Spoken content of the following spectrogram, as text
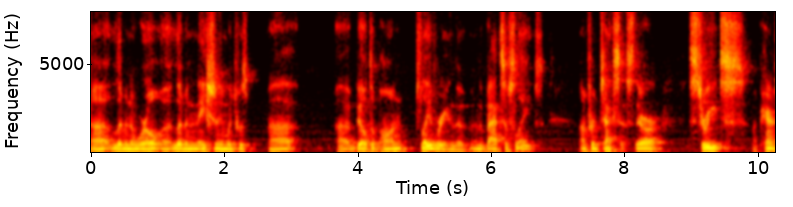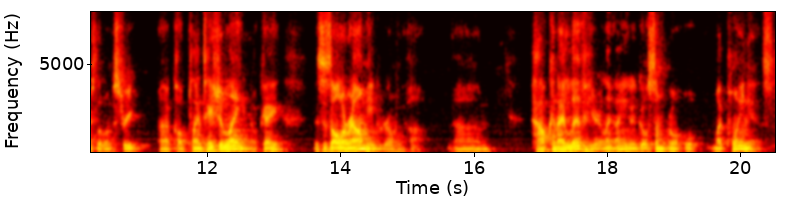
uh, live in a world, uh, live in a nation in which was uh, uh, built upon slavery and the, in the backs of slaves. I'm from Texas. There are streets. My parents live on a street uh, called Plantation Lane. Okay, this is all around me growing up. Um, how can I live here? I'm going to go somewhere. Well, my point is,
